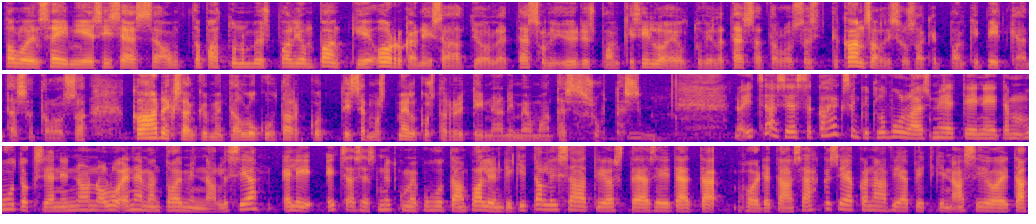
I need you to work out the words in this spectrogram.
talojen seinien sisässä on tapahtunut myös paljon pankkien organisaatioille. Tässä oli Yhdyspankki, silloin ei oltu vielä tässä talossa, sitten kansallisosakepankki pitkään tässä talossa. 80-luku tarkoitti semmoista melkoista rytinää nimenomaan tässä suhteessa. No itse asiassa 80-luvulla, jos miettii niitä muutoksia, niin ne on ollut enemmän toiminnallisia. Eli itse asiassa nyt kun me puhutaan paljon digitalisaatiosta ja siitä, että hoidetaan sähköisiä kanavia pitkin asioita,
